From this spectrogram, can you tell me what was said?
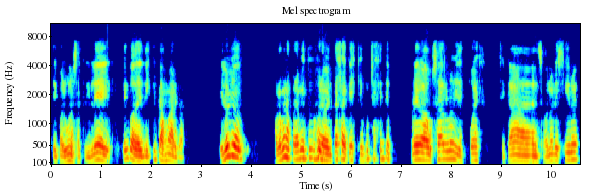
Tengo algunos acrílicos, tengo de distintas marcas. El óleo, por lo menos para mí, tuvo una ventaja que es que mucha gente prueba a usarlo y después se cansa o no le sirve.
